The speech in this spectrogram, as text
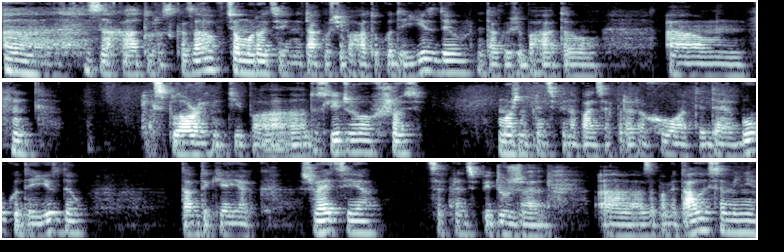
А, за хату розказав. В цьому році не також і багато куди їздив, не також і багато. ам, exploring, типа досліджував щось. Можна, в принципі, на пальцях перерахувати, де я був, куди їздив. Там таке, як Швеція. Це, в принципі, дуже а, запам'яталося мені.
